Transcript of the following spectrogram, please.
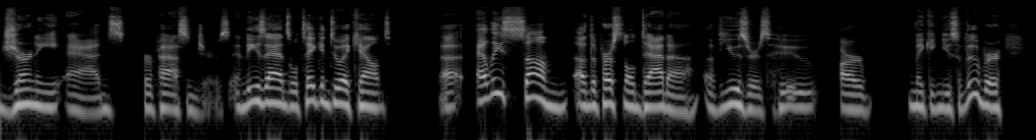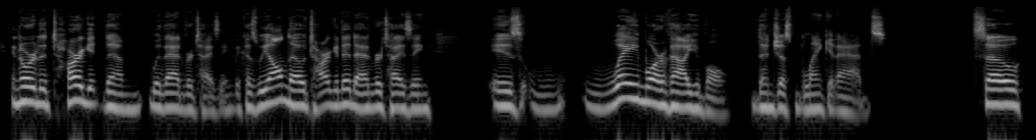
journey ads for passengers, and these ads will take into account uh, at least some of the personal data of users who are making use of Uber in order to target them with advertising because we all know targeted advertising is w- way more valuable than just blanket ads. So,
